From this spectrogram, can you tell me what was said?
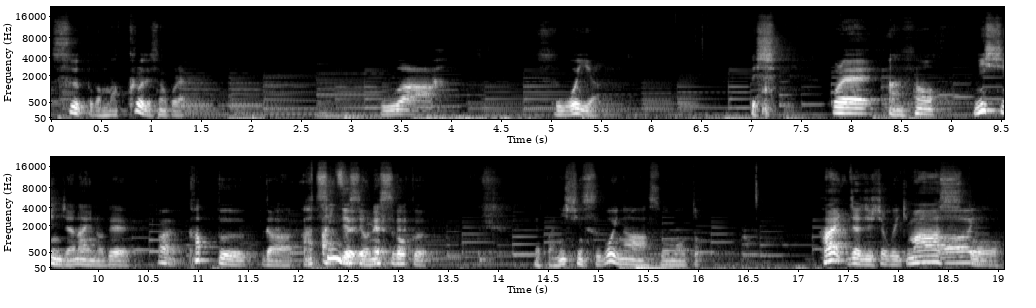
スープが真っ黒ですねこれ。うわー。すごいや。でしこれあの日清じゃないのではい。カップが熱いんですよねすごく。やっぱ日清すごいなそう思うとはいじゃあ実食いきますと.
